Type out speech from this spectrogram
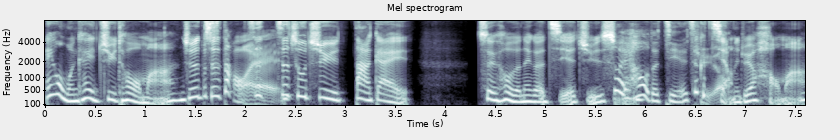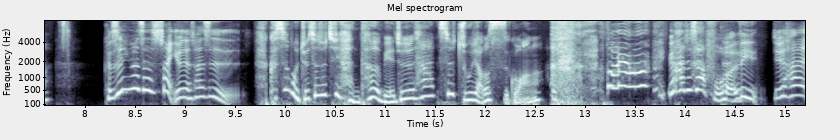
哎、我们可以剧透吗？就是这不知道欸这这出剧大概最后的那个结局是最后的结局、这个奖，你觉得好吗？可是因为这算有点算是，可是我觉得这出剧很特别，就是它是主角都死光了，因为它就是要符合历，就是它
